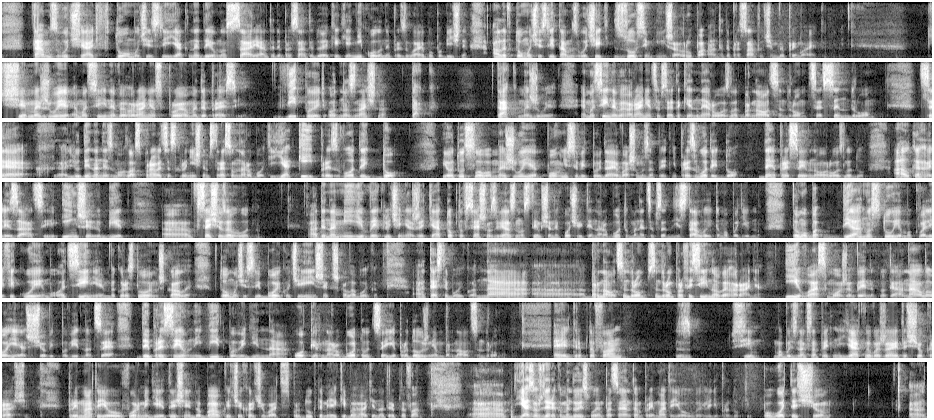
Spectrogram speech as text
Там звучать в тому числі, як не дивно, сарі антидепресанти, до яких я ніколи не призиваю, бо побічних, але в тому числі там звучить зовсім інша група антидепресантів, чим ви приймаєте. Чи межує емоційне вигорання з проявами депресії? Відповідь однозначно так. Так, межує. Емоційне вигорання це все-таки не розлад. Барнаут синдром це синдром. Це людина не змогла справитися з хронічним стресом на роботі, який призводить до. І отут слово межує повністю відповідає вашому запитанню. Призводить до депресивного розладу, алкоголізації, інших бід, все що завгодно. Адинамії, виключення життя, тобто все, що зв'язано з тим, що не хочу йти на роботу, мене це все дістало і тому подібне. Тому діагностуємо, кваліфікуємо, оцінюємо, використовуємо шкали, в тому числі Бойко чи інших шкала Бойко, тести Бойко, на барнаут синдром, синдром професійного вигорання. І вас може виникнути аналогія, що відповідно це депресивні відповіді на опір на роботу, це є продовженням барнаут синдрому. L-триптофан з 7, мабуть, знак запитання. Як ви вважаєте, що краще? Приймати його у формі дієтичної добавки чи харчуватися з продуктами, які багаті на триптофан? Я завжди рекомендую своїм пацієнтам приймати його у вигляді продуктів. Погодьтесь, що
